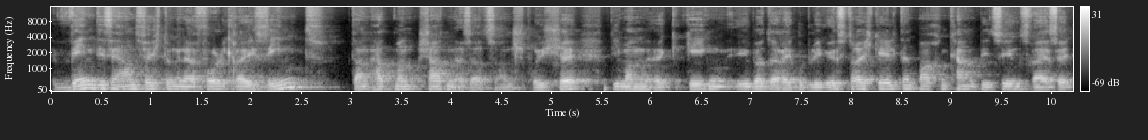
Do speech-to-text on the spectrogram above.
Wenn diese Anfechtungen erfolgreich sind, dann hat man Schadenersatzansprüche, die man äh, gegenüber der Republik Österreich geltend machen kann, beziehungsweise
